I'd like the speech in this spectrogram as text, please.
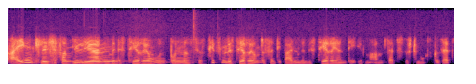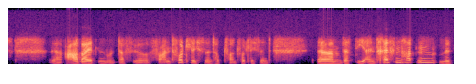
eigentlich Familienministerium und Bundesjustizministerium, das sind die beiden Ministerien, die eben am Selbstbestimmungsgesetz äh, arbeiten und dafür verantwortlich sind, hauptverantwortlich sind, ähm, dass die ein Treffen hatten mit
